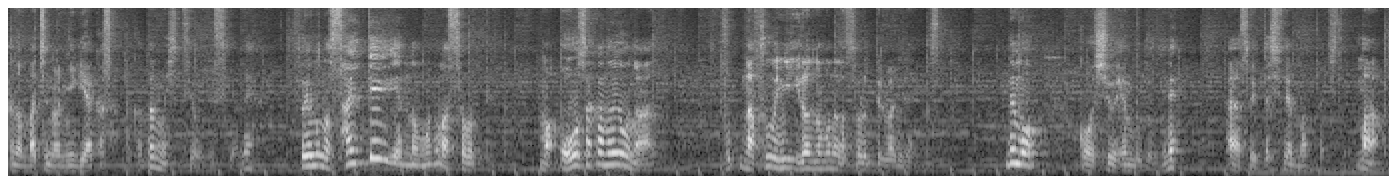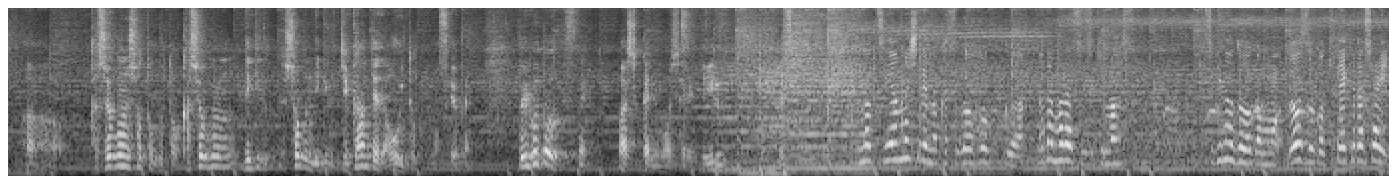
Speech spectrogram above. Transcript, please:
あの街の賑やかさとかも必要ですよね。そういうもの最低限のものは揃ってると。まあ大阪のようなふな風にいろんなものが揃ってるわけじゃありませんでもこう周辺部分にねそういった自然もあったりして。まああ可処分所得と可処分できる処分できる時間っていうのは多いと思いますよね。ということをですね、まあ、しっかり申し上げている。ところです。この津山市での活動報告はまだまだ続きます。次の動画もどうぞご期待ください。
